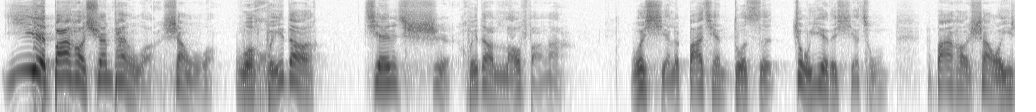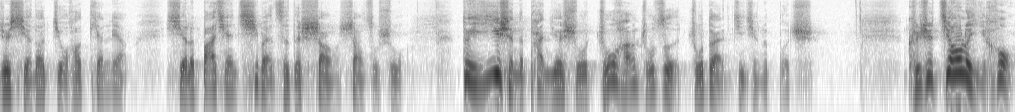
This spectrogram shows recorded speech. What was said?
一月八号宣判我上午，我回到监室，回到牢房啊，我写了八千多字，昼夜的写，从八号上午一直写到九号天亮。写了八千七百字的上上诉书，对一审的判决书逐行逐字逐段进行了驳斥。可是交了以后，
